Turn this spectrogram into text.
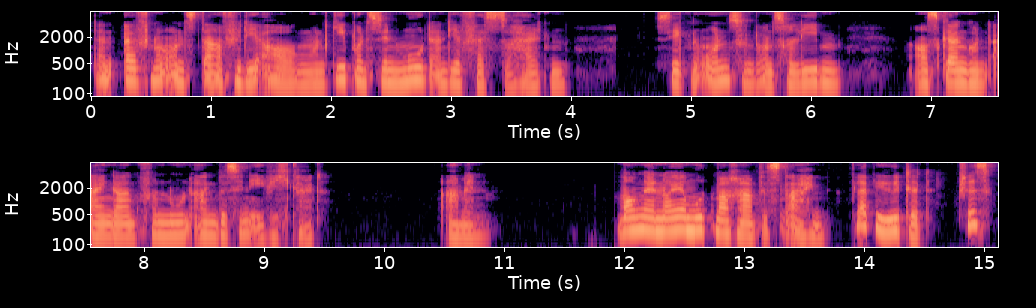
dann öffne uns dafür die Augen und gib uns den Mut, an dir festzuhalten. Segne uns und unsere Lieben, Ausgang und Eingang von nun an bis in Ewigkeit. Amen. Morgen ein neuer Mutmacher. Bis dahin. Bleib behütet. Tschüss.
